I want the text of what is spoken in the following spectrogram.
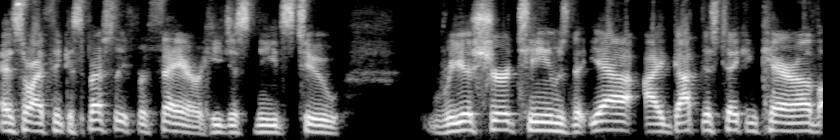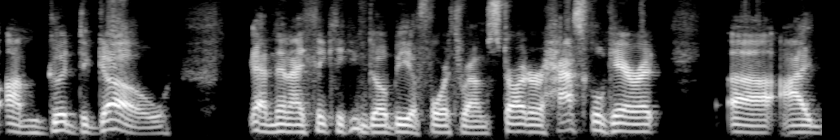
And so I think especially for Thayer, he just needs to reassure teams that yeah, I got this taken care of. I'm good to go. And then I think he can go be a fourth round starter. Haskell Garrett, uh, I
